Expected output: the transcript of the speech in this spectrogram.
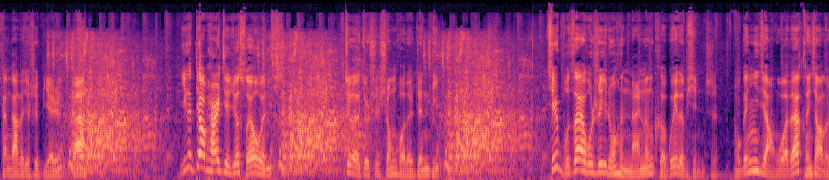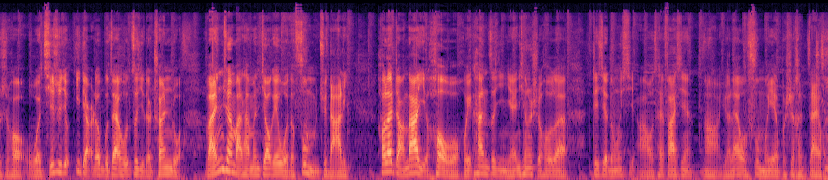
尴尬的就是别人啊。一个吊牌解决所有问题，这就是生活的真谛。其实不在乎是一种很难能可贵的品质，我跟你讲，我在很小的时候，我其实就一点都不在乎自己的穿着，完全把它们交给我的父母去打理。后来长大以后，我回看自己年轻时候的这些东西啊，我才发现啊，原来我父母也不是很在乎。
